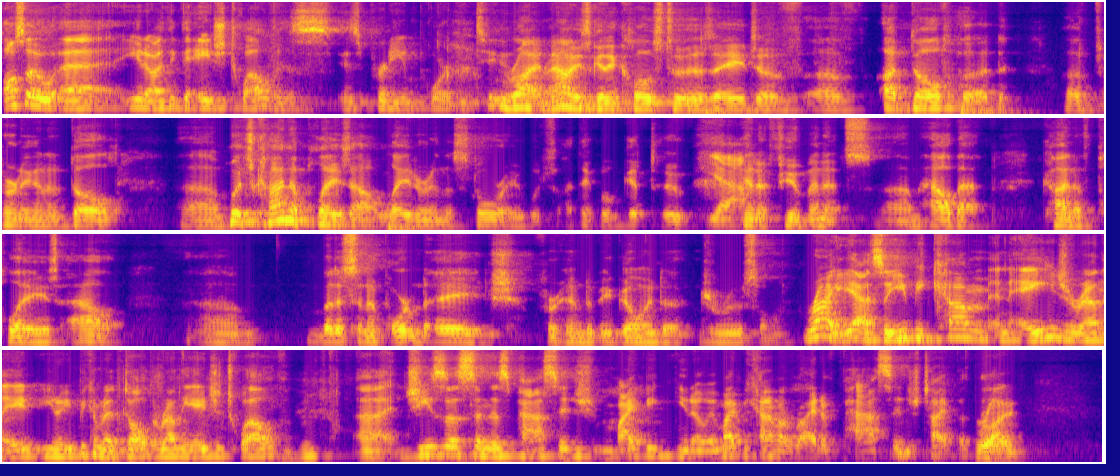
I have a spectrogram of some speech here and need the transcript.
Also, uh, you know, I think the age 12 is is pretty important too. right now he's getting close to his age of, of adulthood, of turning an adult, uh, which kind of plays out later in the story, which I think we'll get to Yeah. in a few minutes, um, how that kind of plays out. Um, but it's an important age for him to be going to Jerusalem. Right. Yeah. So you become an age around the age, you know, you become an adult around the age of 12. Mhm. Uh, Jesus in this passage might be, you know, it might be kind of a rite of passage type of thing. Right.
